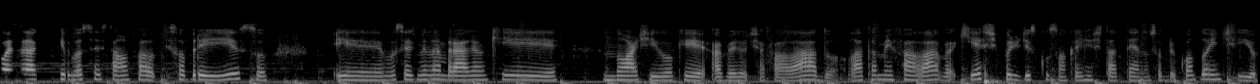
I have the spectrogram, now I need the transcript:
Coisa que vocês estavam falando sobre isso, e vocês me lembraram que no artigo que a Vera tinha falado, lá também falava que esse tipo de discussão que a gente está tendo sobre o quão doentio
